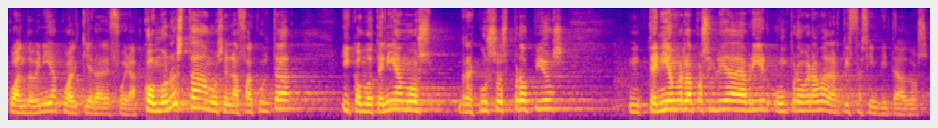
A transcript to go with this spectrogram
cuando venía cualquiera de fuera. Como no estábamos en la facultad y como teníamos recursos propios, teníamos la posibilidad de abrir un programa de artistas invitados.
